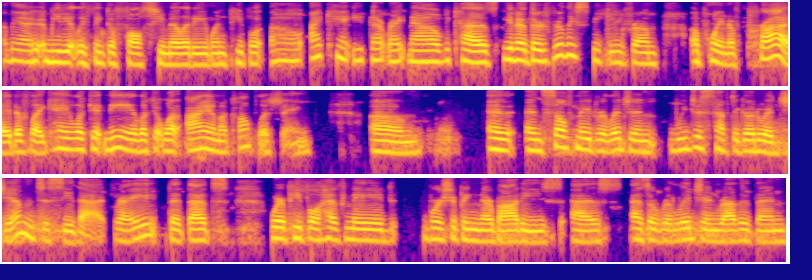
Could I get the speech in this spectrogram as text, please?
I mean, I immediately think of false humility when people, oh, I can't eat that right now because, you know, they're really speaking from a point of pride of like, hey, look at me, look at what I am accomplishing. Um, and and self-made religion, we just have to go to a gym to see that, right? That that's where people have made worshiping their bodies as as a religion rather than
